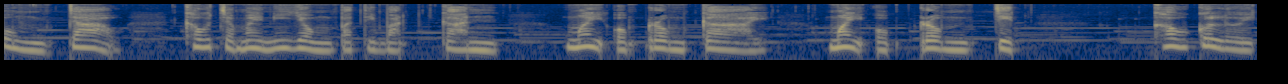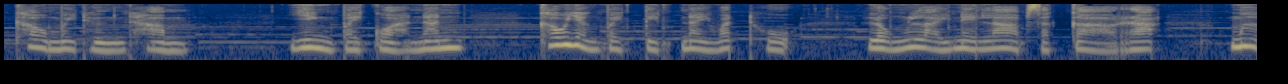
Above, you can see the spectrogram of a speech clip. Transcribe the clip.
องค์เจ้า เขาจะไม่นิยมปฏิบัติกัน ไม่อบรมกาย ไม่อบรมจิต เขาก็เลยเข้าไม่ถึงธรรม ยิ่งไปกว่านั้น เขายังไปติดในวัตถุ หลงไหลในลาบสกการะ เมื่อ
